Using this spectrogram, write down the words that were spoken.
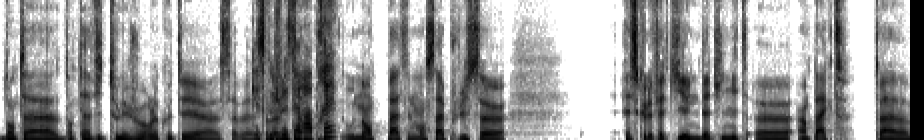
dans ta, dans ta vie de tous les jours, le côté. euh, ça va- Qu'est-ce que va- je vais faire ça- après? Ou non, pas tellement ça, plus. euh, Est-ce que le fait qu'il y ait une date limite euh, impacte ta, euh,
